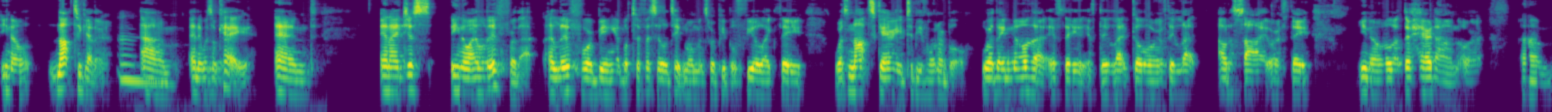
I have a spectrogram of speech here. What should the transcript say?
you know, not together, mm-hmm. um, and it was okay. And and I just, you know, I live for that. I live for being able to facilitate moments where people feel like they was not scary to be vulnerable, where they know that if they if they let go or if they let out a sigh or if they, you know, let their hair down or um,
